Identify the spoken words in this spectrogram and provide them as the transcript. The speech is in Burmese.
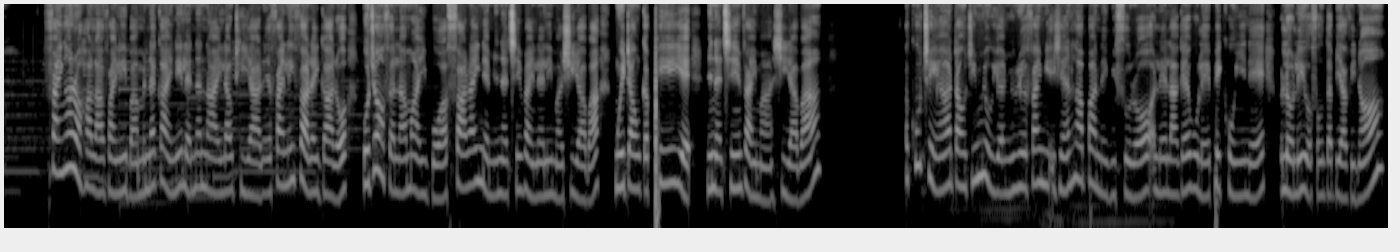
ဖိုင်ကတော့ဟာလာဖိုင်လေးပါမနက်ကရင်နေ့လယ်2နာရီလောက်ထိရတယ်ဖိုင်လေးဖာရိုက်ကတော့ဘိုးကျော်ဖက်လမ်းမကြီးပေါ်ကဖာရိုက်နဲ့မျက်နှာချင်းဖိုင်လမ်းလေးမှာရှိရပါငွေတောင်ကဖေးရဲ့မျက်နှာချင်းဖိုင်မှာရှိရပါအခုချိန်ကတောင်ကြီးမြို့ရမြူရီဖိုင်မီအရန်လှပနေပြီဆိုတော့အလဲလာခဲ့ဖို့လဲဖိတ်ခုံရင်းနဲ့ဘလော်လေးကိုဖုန်းတက်ပြပြီနော်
